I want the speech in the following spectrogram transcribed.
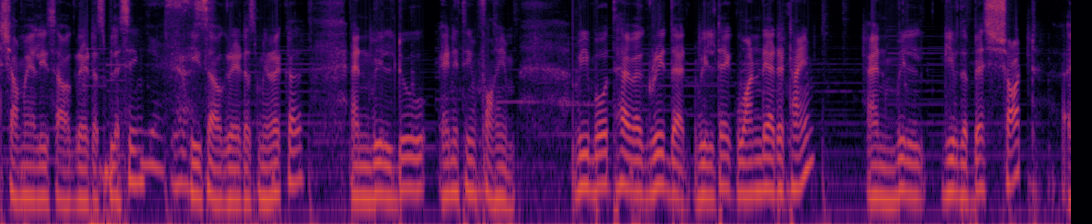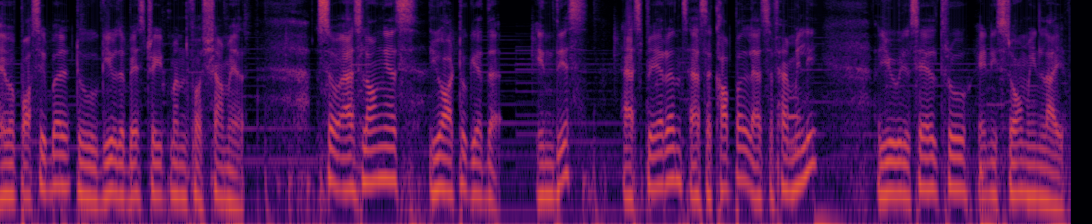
Shamel is our greatest blessing. Yes. He's our greatest miracle, and we'll do anything for him. We both have agreed that we'll take one day at a time and we'll give the best shot ever possible to give the best treatment for Shamel. So, as long as you are together in this, as parents, as a couple, as a family, you will sail through any storm in life.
